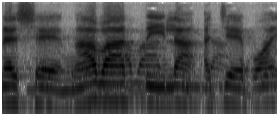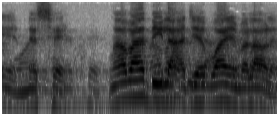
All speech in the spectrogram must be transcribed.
20ငါးပါးသီလအကျယ်ပွားရင်20ငါးပါးသီလအကျယ်ပွားရင်ဘယ်လောက်လဲ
